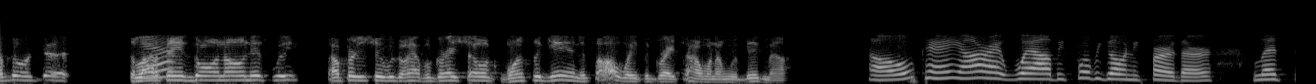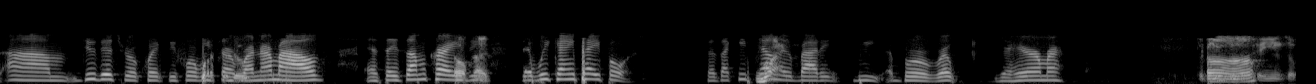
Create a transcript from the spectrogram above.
I'm doing good. There's a lot of things going on this week. I'm pretty sure we're gonna have a great show once again. It's always a great time when I'm with Big Mouth. Okay, all right. Well, before we go any further, let's um do this real quick before we What start running our mouths and say something crazy Okay. that we can't pay for. Because I keep telling Right. everybody we broke. You hear me? The views Uh-huh. and opinions of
